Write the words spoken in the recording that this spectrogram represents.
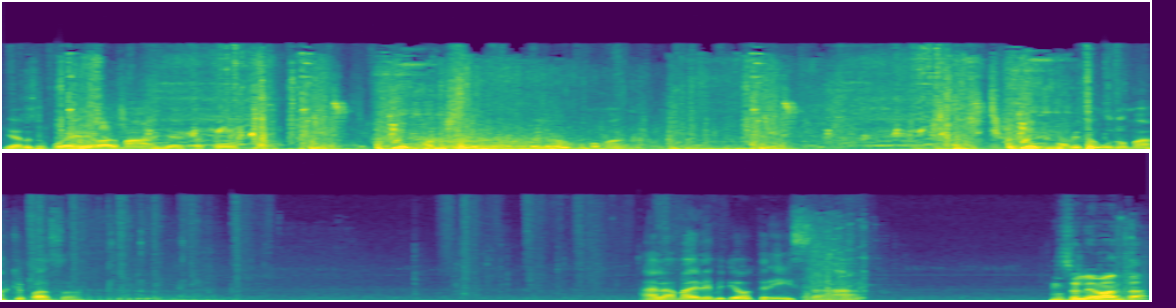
Ya no se puede elevar más, ya esta cosa. Voy a elevar un poco más. Si le meto uno más, ¿qué pasa? A la madre, le he metido tres, ¿ah? ¿No se levanta?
